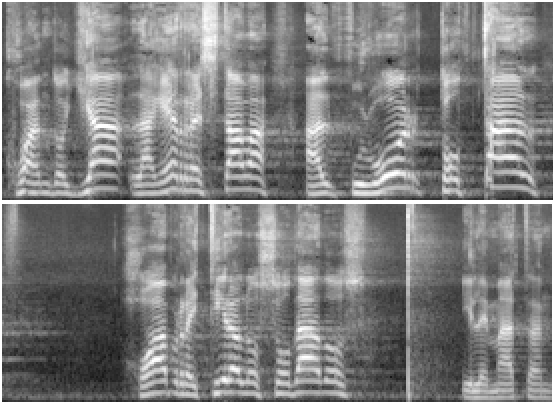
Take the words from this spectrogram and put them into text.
cuando ya la guerra estaba al furor total, Joab retira a los soldados, y le matan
